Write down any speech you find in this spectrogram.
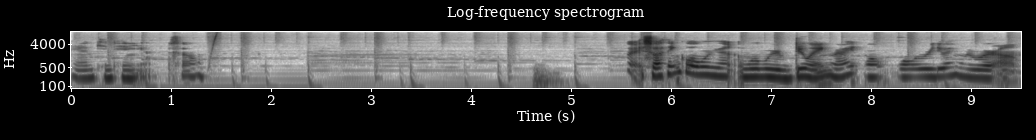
And continue, so. Okay, so I think what we're gonna, what we are doing, right? What what were we doing? We were um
